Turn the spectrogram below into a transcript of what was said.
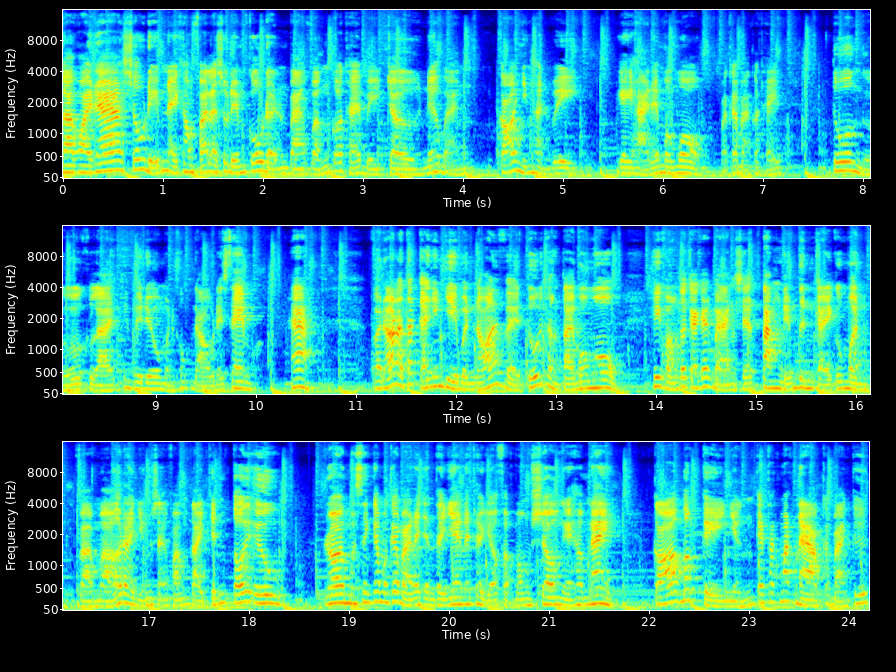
và ngoài ra số điểm này không phải là số điểm cố định bạn vẫn có thể bị trừ nếu bạn có những hành vi gây hại đến Momo. Và các bạn có thể tua ngược lại cái video mình khúc đầu để xem ha. Và đó là tất cả những gì mình nói về túi thần tài Momo. Hy vọng tất cả các bạn sẽ tăng điểm tin cậy của mình và mở ra những sản phẩm tài chính tối ưu. Rồi mình xin cảm ơn các bạn đã dành thời gian để theo dõi Phạm Mong Show ngày hôm nay có bất kỳ những cái thắc mắc nào các bạn cứ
